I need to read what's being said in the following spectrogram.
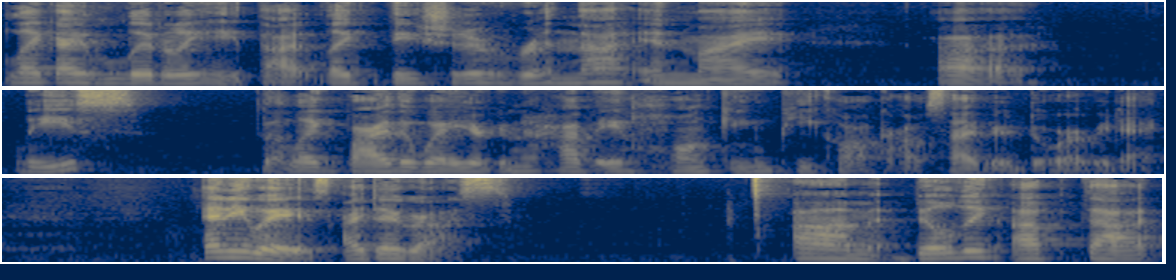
Like i literally hate that. Like they should have written that in my uh lease that like by the way you're gonna have a honking peacock outside your door every day anyways i digress um building up that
